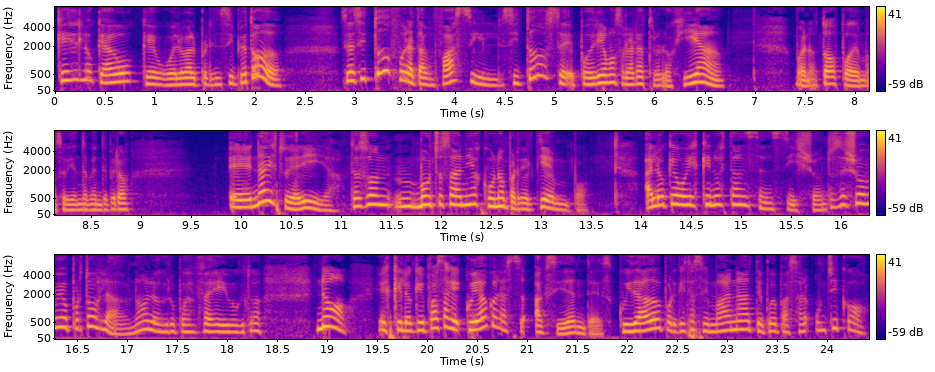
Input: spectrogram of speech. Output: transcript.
¿Qué es lo que hago que vuelva al principio todo? O sea, si todo fuera tan fácil, si todos podríamos hablar de astrología, bueno, todos podemos, evidentemente, pero eh, nadie estudiaría. Entonces son muchos años que uno perdió el tiempo. A lo que voy es que no es tan sencillo. Entonces yo veo por todos lados, ¿no? Los grupos de Facebook y todo. No, es que lo que pasa que cuidado con los accidentes. Cuidado porque esta semana te puede pasar un chico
